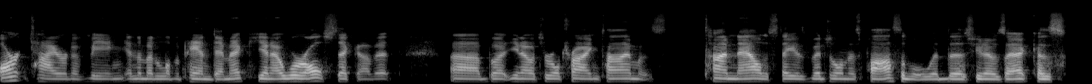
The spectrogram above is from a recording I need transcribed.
aren't tired of being in the middle of a pandemic. You know, we're all sick of it. Uh, but you know, it's a real trying time. It's time now to stay as vigilant as possible with this. You know, Zach, because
